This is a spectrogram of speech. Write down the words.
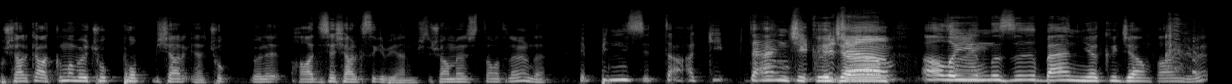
Bu şarkı aklıma böyle çok pop bir şarkı yani çok böyle hadise şarkısı gibi gelmişti. Şu an melodisini tam hatırlamıyorum da. Hepinizi takipten çıkacağım. Alayınızı ben yakacağım falan gibi.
